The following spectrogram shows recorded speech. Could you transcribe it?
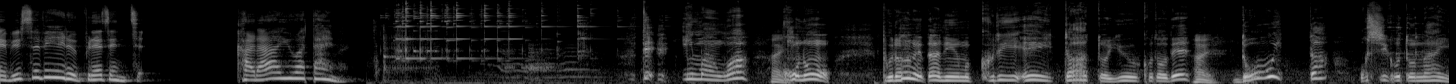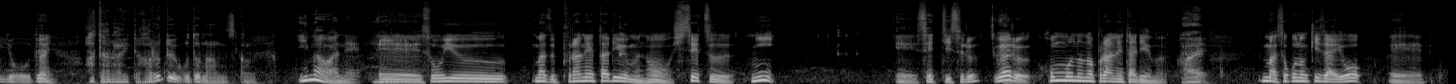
エビスビール presents。Color Your Time。で今ははい。このプラネタリウムクリエイターということで、はい。どういったお仕事内容ではい。働いてはるということなんですか、今はね、えーそういうまずプラネタリウムの施設に、えー設置する。いわゆる本物のプラネタリウム、はい。まあ、そこの機材を、えー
